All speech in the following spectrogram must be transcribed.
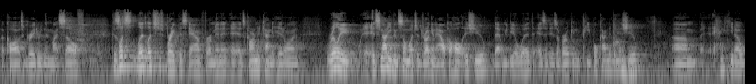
a, a cause greater than myself. Because let's let, let's just break this down for a minute, as Carmen kind of hit on. Really, it's not even so much a drug and alcohol issue that we deal with as it is a broken people kind of an issue. Um, you know,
